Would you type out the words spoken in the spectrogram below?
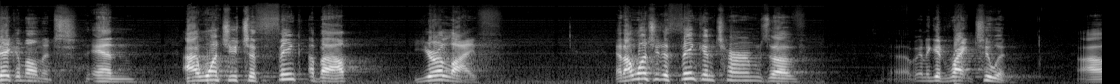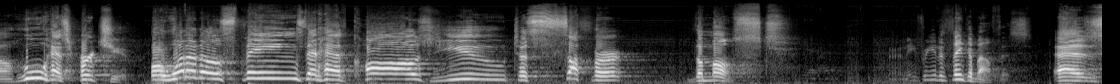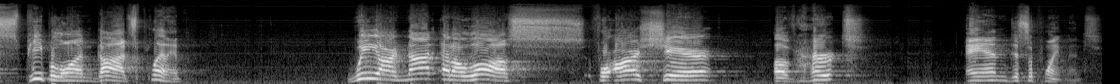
take a moment and I want you to think about your life. And I want you to think in terms of, uh, we're going to get right to it. Uh, who has hurt you? Or what are those things that have caused you to suffer the most? I need for you to think about this. As people on God's planet, we are not at a loss for our share of hurt and disappointment.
